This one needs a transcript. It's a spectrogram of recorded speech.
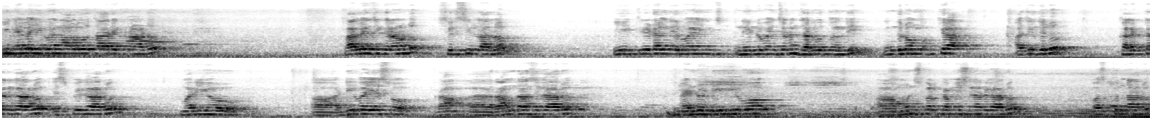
ఈ నెల ఇరవై నాలుగో తారీఖు నాడు కాలేజీ గ్రౌండ్ సిరిసిల్లాలో ఈ క్రీడలు నిర్వహించ నిర్వహించడం జరుగుతుంది. ఇందులో ముఖ్య అతిథులు కలెక్టర్ గారు ఎస్పీ గారు మరియు డివైఎస్ఓ రా రామదాస్ గారు అండ్ డిఈఓ మున్సిపల్ కమిషనర్ గారు వస్తున్నారు.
